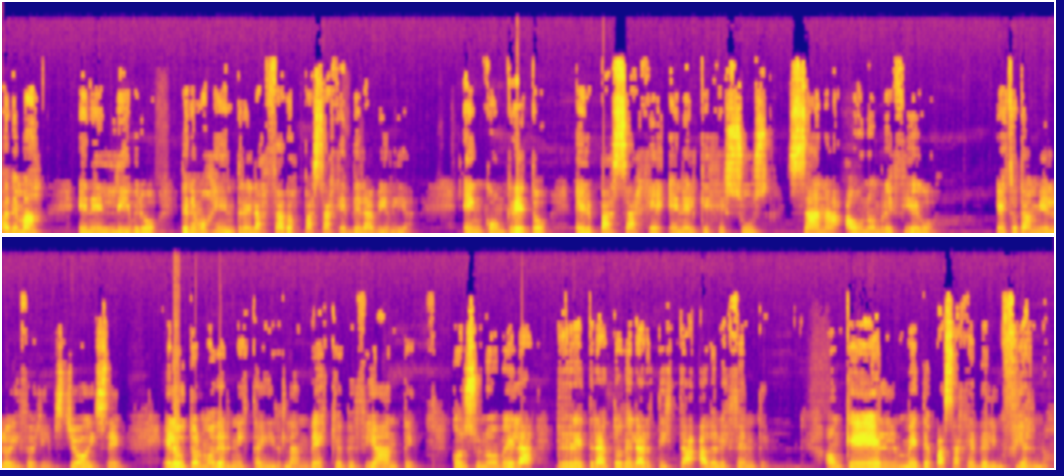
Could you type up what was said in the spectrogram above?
Además, en el libro tenemos entrelazados pasajes de la Biblia, en concreto el pasaje en el que Jesús sana a un hombre ciego. Esto también lo hizo James Joyce, ¿eh? el autor modernista irlandés que os decía antes, con su novela Retrato del artista adolescente, aunque él mete pasajes del infierno.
